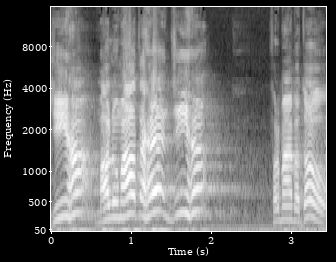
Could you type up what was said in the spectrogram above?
جی ہاں معلومات ہے جی ہاں۔ فرمایا، بتاؤ،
